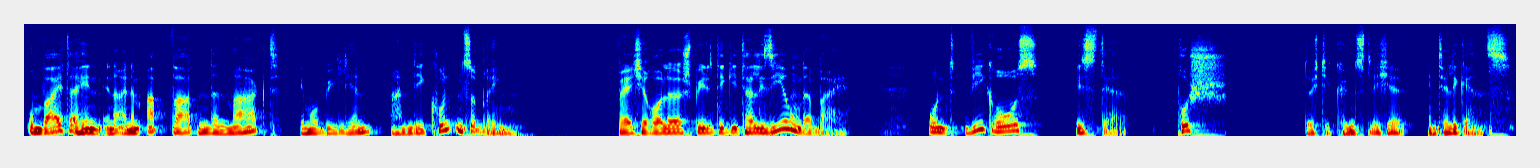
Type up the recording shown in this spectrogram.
um weiterhin in einem abwartenden Markt Immobilien an die Kunden zu bringen? Welche Rolle spielt Digitalisierung dabei? Und wie groß ist der Push durch die künstliche Intelligenz?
